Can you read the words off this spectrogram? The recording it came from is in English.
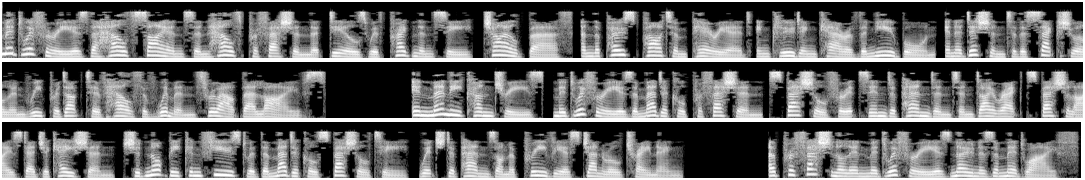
Midwifery is the health science and health profession that deals with pregnancy, childbirth, and the postpartum period including care of the newborn, in addition to the sexual and reproductive health of women throughout their lives. In many countries, midwifery is a medical profession special for its independent and direct specialized education, should not be confused with the medical specialty, which depends on a previous general training. A professional in midwifery is known as a midwife.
